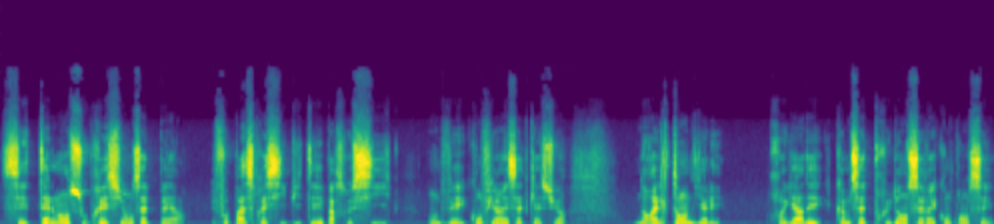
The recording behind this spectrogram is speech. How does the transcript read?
c'est tellement sous pression cette paire, il ne faut pas se précipiter parce que si on devait confirmer cette cassure, on aurait le temps d'y aller. Regardez comme cette prudence est récompensée.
